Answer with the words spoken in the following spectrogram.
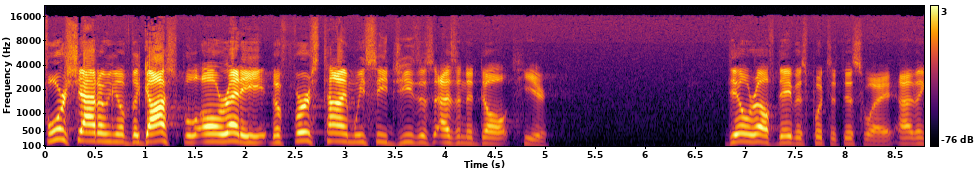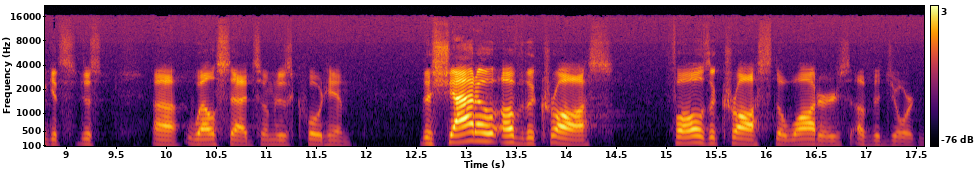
foreshadowing of the gospel already the first time we see Jesus as an adult here. Dale Ralph Davis puts it this way. I think it's just uh, well said, so I'm going to just quote him. The shadow of the cross falls across the waters of the Jordan.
